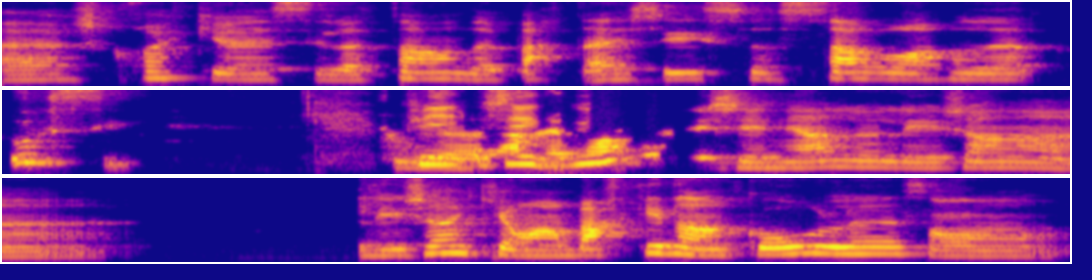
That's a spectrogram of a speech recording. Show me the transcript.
Euh, je crois que c'est le temps de partager ce savoir-là aussi. Puis, j'ai. C'est génial, les gens. les gens qui ont embarqué dans le cours, là, sont...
